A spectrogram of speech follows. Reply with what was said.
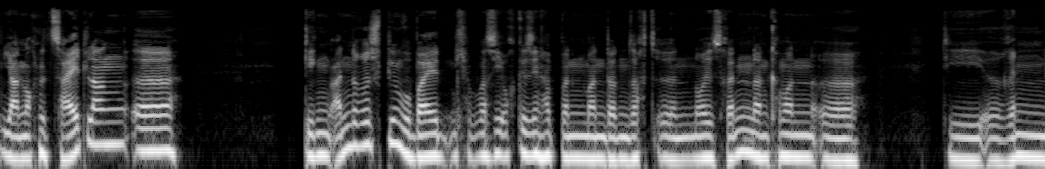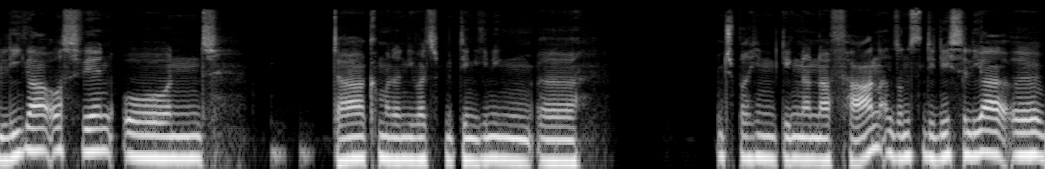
ja noch eine Zeit lang äh, gegen andere spielen, wobei ich, was ich auch gesehen habe, wenn man dann sagt, äh, neues Rennen, dann kann man äh, die äh, Rennliga auswählen und da kann man dann jeweils mit denjenigen äh, entsprechend gegeneinander fahren. Ansonsten die nächste Liga äh,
